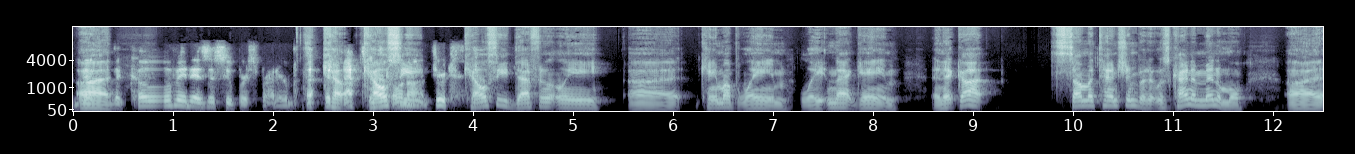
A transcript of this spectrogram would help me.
The, Uh, the COVID is a super spreader, but Kel- that's what's going Kelsey- Kelsey definitely uh, came up lame late in that game, and it got some attention, but it was kind of minimal. Uh,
